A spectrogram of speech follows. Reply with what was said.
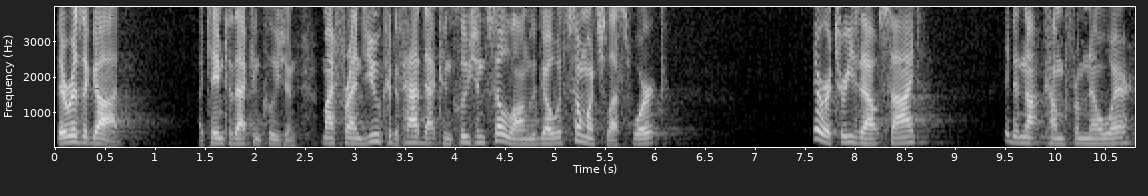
There is a God. I came to that conclusion. My friend, you could have had that conclusion so long ago with so much less work. There are trees outside, they did not come from nowhere.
